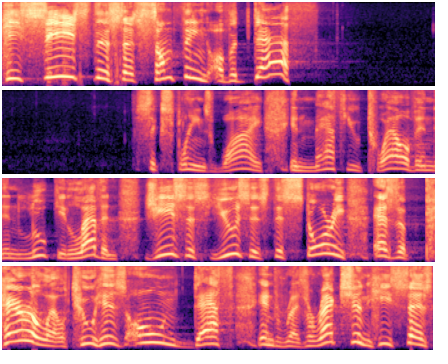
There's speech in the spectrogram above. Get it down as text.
He sees this as something of a death. This explains why in Matthew 12 and in Luke 11, Jesus uses this story as a parallel to his own death and resurrection. He says,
